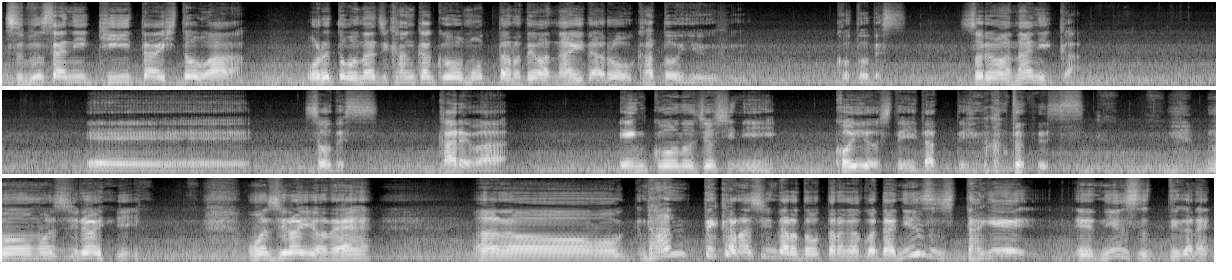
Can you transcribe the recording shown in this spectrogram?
つぶさに聞いた人は、俺と同じ感覚を持ったのではないだろうかということです。それは何か、えー、そうです。彼は遠行の女子に恋をしていたっていうことです。もう面白い。面白いよね。あのー、なんて悲しいんだろうと思ったのが、これだニュースだけえニュースっていうかね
